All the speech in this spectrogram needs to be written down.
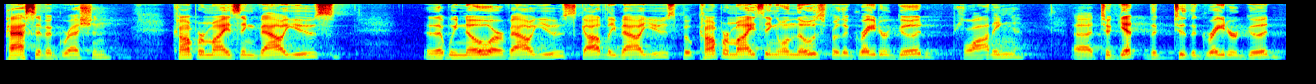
passive aggression, compromising values that we know are values, godly values, but compromising on those for the greater good, plotting uh, to get the, to the greater good.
